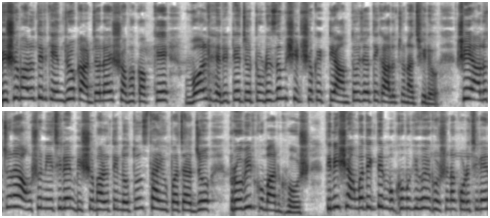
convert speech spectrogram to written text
বিশ্বভারতীর কেন্দ্রীয় কার্যালয়ের সভাকক্ষে ওয়ার্ল্ড হেরিটেজ ও ট্যুরিজম শীর্ষক একটি আন্তর্জাতিক আলোচনা ছিল। সেই আলোচনায় অংশ নিয়েছিলেন বিশ্বভারতীর নতুন স্থায়ী উপাচার্য প্রবীর কুমার ঘোষ। তিনি সাংবাদিকদের মুখোমুখি হয়ে ঘোষণা করেছিলেন,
